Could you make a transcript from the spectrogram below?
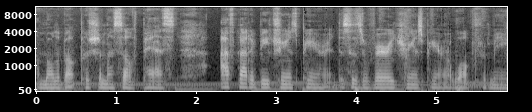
I'm all about pushing myself past. I've got to be transparent. This is a very transparent walk for me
